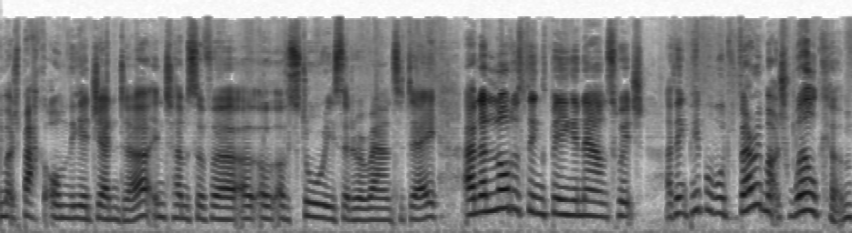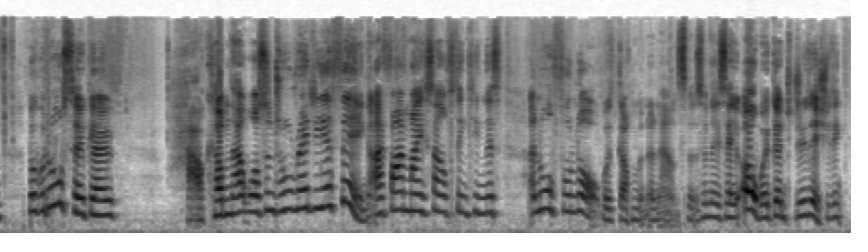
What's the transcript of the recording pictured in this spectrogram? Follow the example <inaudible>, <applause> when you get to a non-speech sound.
Much back on the agenda in terms of, uh, of, of stories that are around today, and a lot of things being announced, which I think people would very much welcome, but would also go, how come that wasn't already a thing? I find myself thinking this an awful lot with government announcements when they say, "Oh, we're going to do this." You think,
